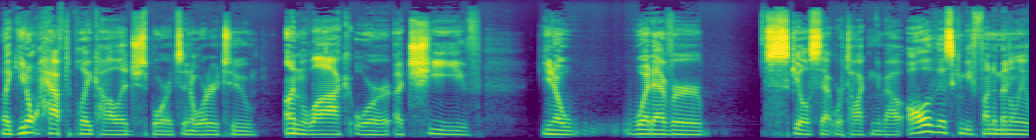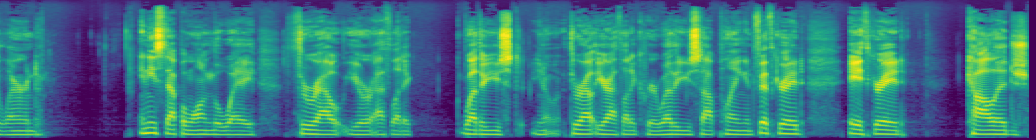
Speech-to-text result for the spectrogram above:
Like you don't have to play college sports in order to unlock or achieve, you know, whatever skill set we're talking about. All of this can be fundamentally learned any step along the way throughout your athletic whether you st- you know throughout your athletic career whether you stop playing in 5th grade 8th grade college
